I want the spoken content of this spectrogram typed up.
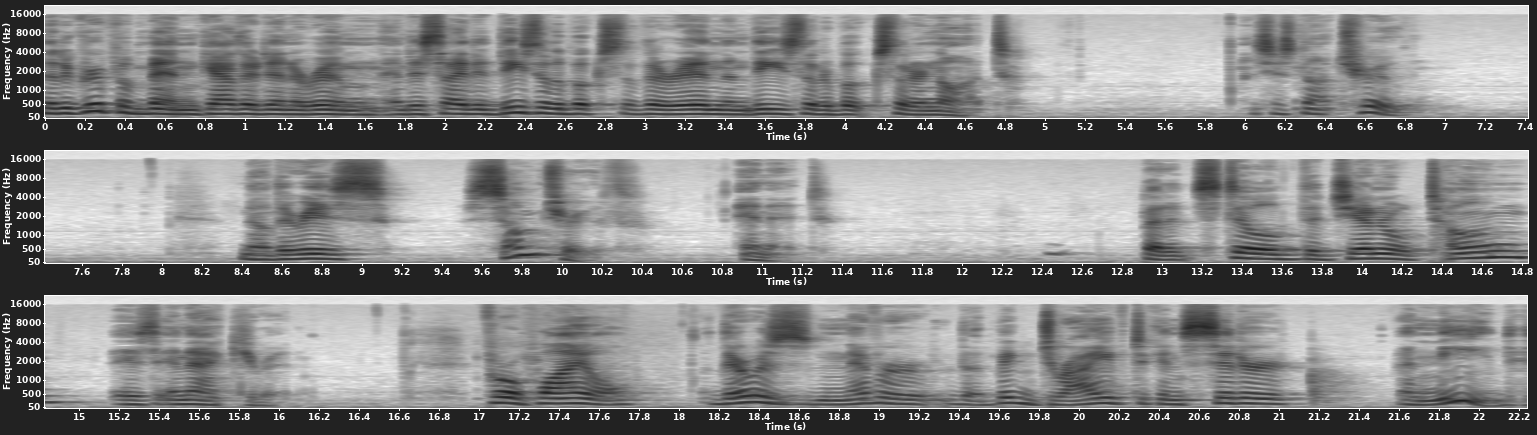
that a group of men gathered in a room and decided these are the books that they're in and these are the books that are not. It's just not true. Now, there is some truth in it, but it's still the general tone is inaccurate. For a while, there was never the big drive to consider a need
